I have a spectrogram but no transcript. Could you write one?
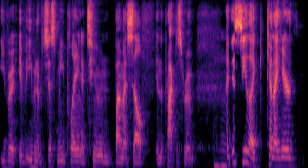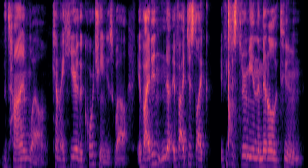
even if even if it's just me playing a tune by myself in the practice room mm-hmm. i just see like can i hear the time well can i hear the chord changes well if i didn't know if i just like if you just threw me in the middle of the tune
